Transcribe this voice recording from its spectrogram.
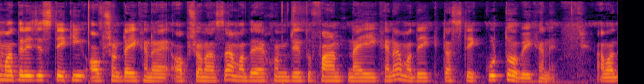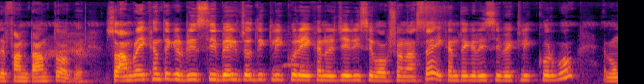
আমাদের এই যে স্টেকিং অপশনটা এখানে অপশন আছে। আমাদের এখন যেহেতু ফান্ড নাই এখানে, আমাদের একটা স্টেক করতে হবে এখানে। আমাদের ফান্ডটা আনতে হবে। সো আমরা এখান থেকে রিসিভে যদি ক্লিক করি, এখানে যে রিসিভ অপশন আছে, এখান থেকে রিসিভে ক্লিক করব। এবং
